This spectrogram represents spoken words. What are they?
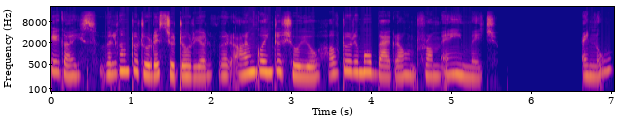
Hey guys, welcome to today's tutorial where I'm going to show you how to remove background from any image. I know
